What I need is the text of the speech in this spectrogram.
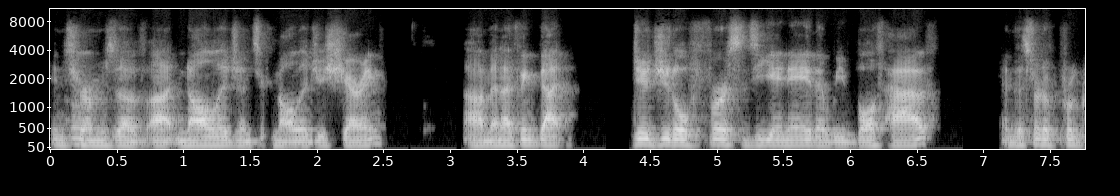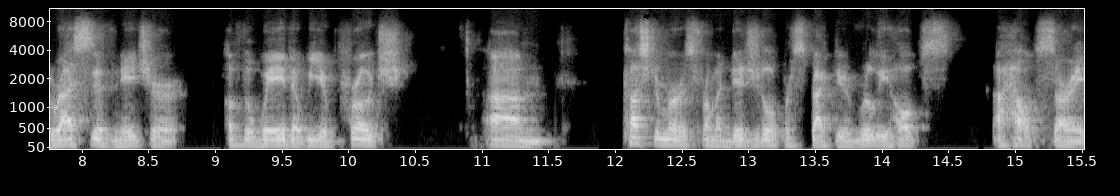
in mm. terms of uh, knowledge and technology sharing. Um, and I think that digital first DNA that we both have and the sort of progressive nature of the way that we approach um, customers from a digital perspective really helps uh, helps sorry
